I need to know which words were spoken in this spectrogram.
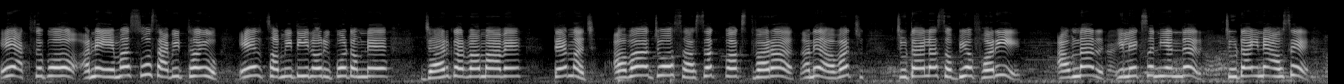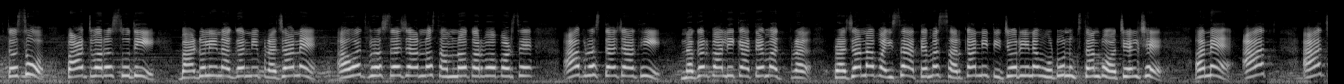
એ આક્ષેપો અને એમાં શું સાબિત થયું એ સમિતિનો રિપોર્ટ અમને જાહેર કરવામાં આવે. તેમજ આવા જો શાસક પક્ષ દ્વારા અને આવા ચૂંટાયેલા સભ્યો ફરી આવનાર ઇલેક્શનની અંદર ચૂંટાઈને આવશે, તો શું પાંચ વર્ષ સુધી બારડોલી નગરની પ્રજાને આવો જ ભ્રષ્ટાચારનો સામનો કરવો પડશે? આ ભ્રષ્ટાચારથી નગરપાલિકા તેમજ પ્ર- પ્રજાના પૈસા તેમજ સરકારની તિજોરીને મોટું નુકસાન પહોંચેલ છે. અને આ આજ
